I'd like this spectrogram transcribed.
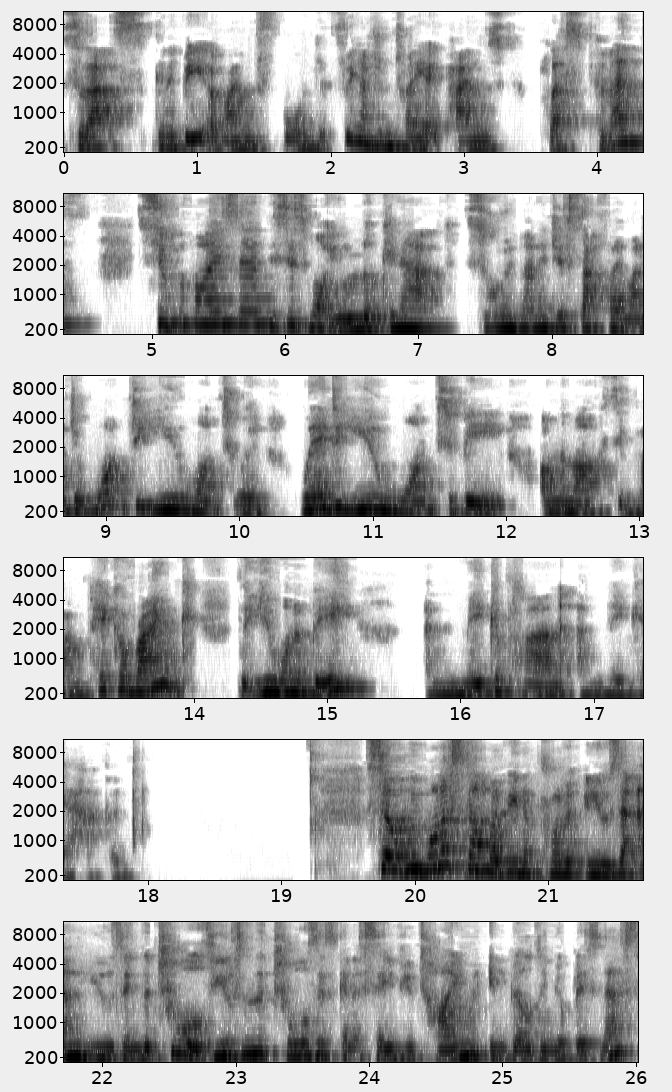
so that's going to be around 400, 328 pounds plus per month. Supervisor, this is what you're looking at. Sorry, manager, sapphire manager, what do you want to earn? Where do you want to be on the marketing plan? Pick a rank that you want to be and make a plan and make it happen. So we want to start by being a product user and using the tools. Using the tools is going to save you time in building your business.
